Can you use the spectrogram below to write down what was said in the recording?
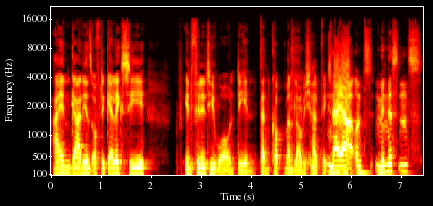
ein Guardians of the Galaxy, Infinity War und den. Dann kommt man, glaube ich, halbwegs. Naja, und mindestens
